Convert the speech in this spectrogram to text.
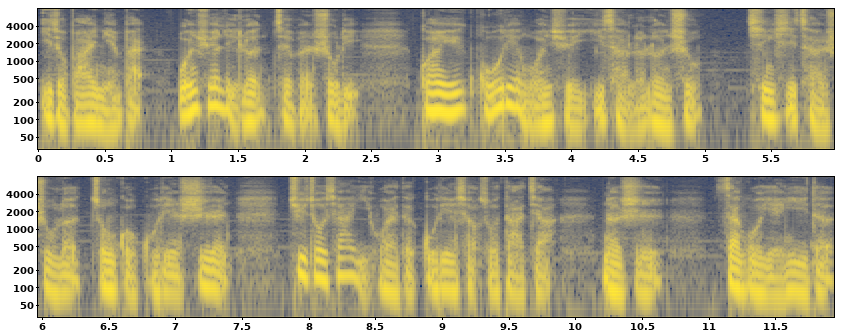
1981年版《文学理论》这本书里，关于古典文学遗产的论述。清晰阐述了中国古典诗人、剧作家以外的古典小说大家，那是《三国演义》的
